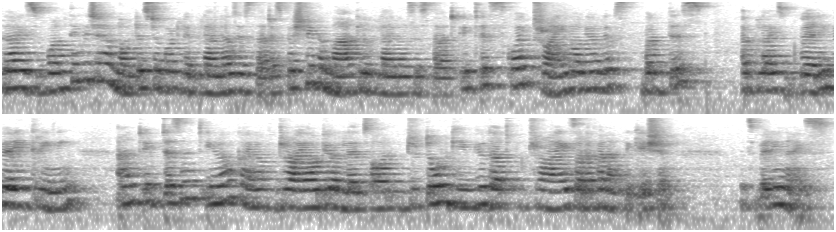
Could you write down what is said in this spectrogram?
Guys, one thing which I have noticed about lip liners is that, especially the MAC lip liners, is that it is quite trying on your lips, but this applies very, very creamy and it doesn't, you know, kind of dry out your lips or don't give you that dry sort of an application. It's very nice.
